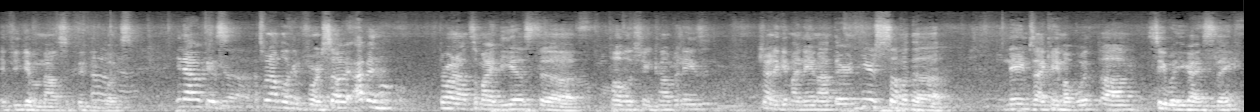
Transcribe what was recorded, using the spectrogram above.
If You Give a Mouse a Cookie Oh, books. You know, because that's what I'm looking for. So I've been throwing out some ideas to publishing companies and trying to get my name out there. And here's some of the names I came up with. Um, see what you guys think.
